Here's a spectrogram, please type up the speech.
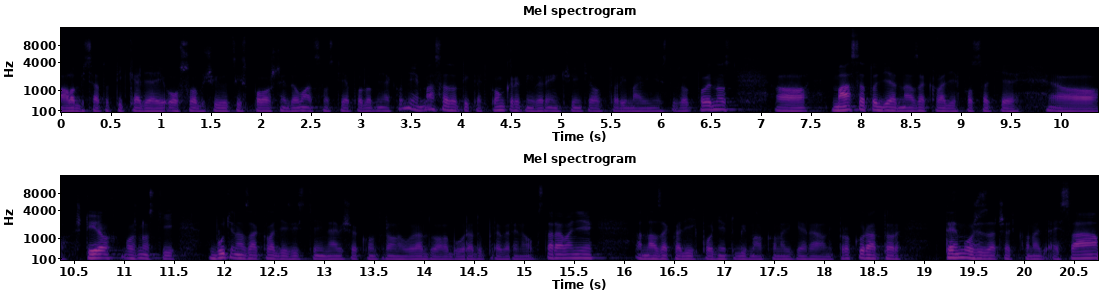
malo by sa to týkať aj osob žijúcich spoločnej domácnosti a podobne. Ako nie, má sa to týkať konkrétnych verejných činiteľov, ktorí majú niesť tú zodpovednosť. Má sa to diať na základe v podstate štyroch možností. Buď na základe zistení Najvyššieho kontrolného úradu alebo úradu pre verejné obstarávanie a na základe ich podnetu by mal konať generálny prokurátor ten môže začať konať aj sám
